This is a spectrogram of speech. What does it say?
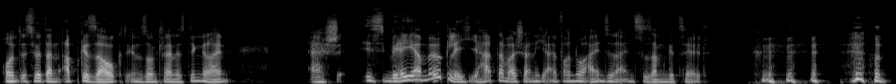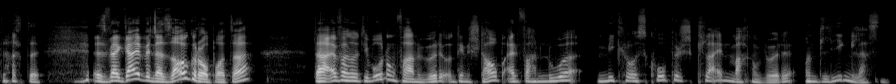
und es wird dann abgesaugt in so ein kleines Ding rein. Es wäre ja möglich. Er hat da wahrscheinlich einfach nur eins und eins zusammengezählt. und dachte, es wäre geil, wenn der Saugroboter da einfach durch die Wohnung fahren würde und den Staub einfach nur mikroskopisch klein machen würde und liegen lassen.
